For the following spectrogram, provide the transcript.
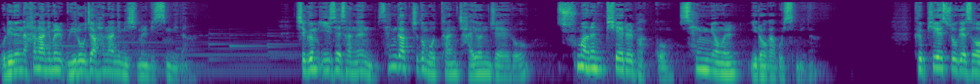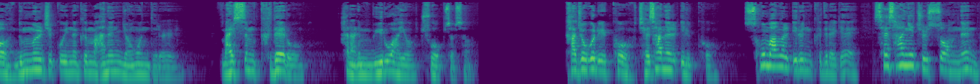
우리는 하나님을 위로자 하나님이심을 믿습니다. 지금 이 세상은 생각지도 못한 자연재해로 수많은 피해를 받고 생명을 잃어가고 있습니다. 그 피해 속에서 눈물 짓고 있는 그 많은 영혼들을 말씀 그대로 하나님 위로하여 주옵소서. 가족을 잃고 재산을 잃고 소망을 잃은 그들에게 세상이 줄 수 없는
